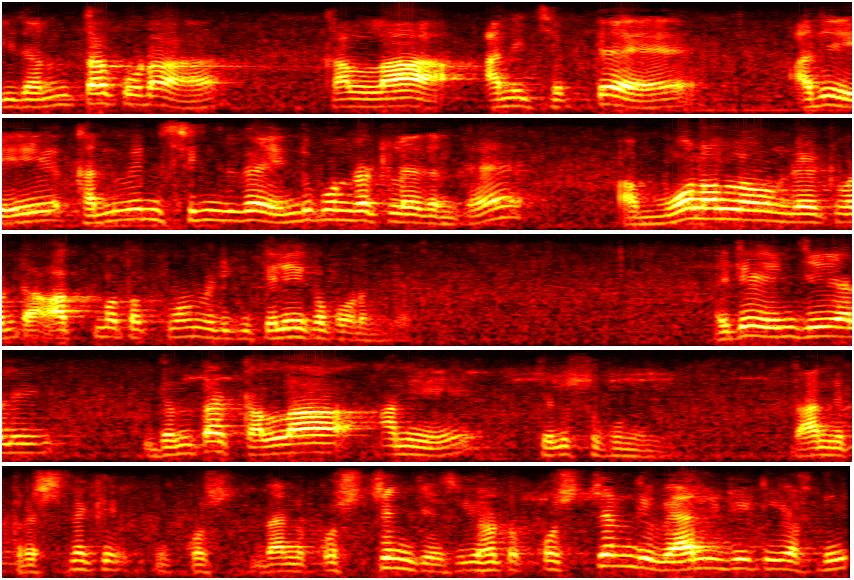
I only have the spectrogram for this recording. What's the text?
ఇదంతా కూడా కల్లా అని చెప్తే అది కన్విన్సింగ్గా ఎందుకు ఉండట్లేదంటే ఆ మూలంలో ఉండేటువంటి ఆత్మతత్వం వీడికి తెలియకపోవడం లేదు. అయితే ఏం చేయాలి? ఇదంతా కల్లా అని తెలుసుకుని దాన్ని ప్రశ్నకి దాన్ని క్వశ్చన్ చేసి you have to question the validity of the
